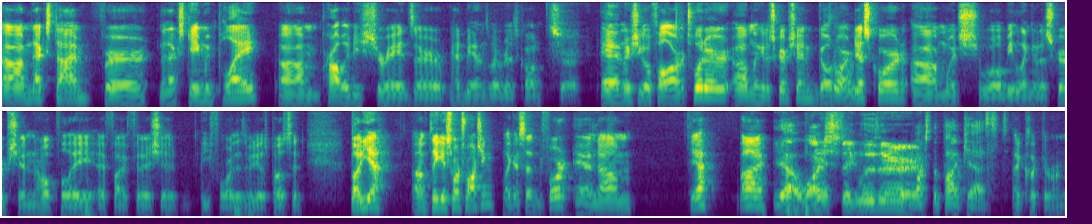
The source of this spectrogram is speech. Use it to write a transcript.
um, next time for the next game we play. Um, probably be charades or headbands, whatever it's called. Sure. And make sure you go follow our Twitter, um, link in the description. Go to our Discord, um, which will be linked in the description. Hopefully, if I finish it before this video is posted. But yeah, um, thank you so much for watching. Like I said before, and um, yeah, bye. Yeah, watch Big loser. watch the podcast. I clicked the wrong button.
